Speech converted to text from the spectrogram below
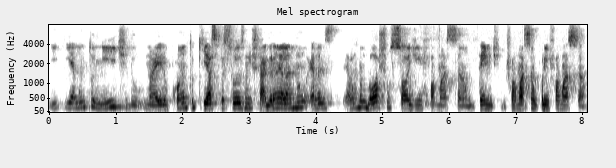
E, e, é muito nítido, Maíra, o quanto que as pessoas no Instagram, elas não, elas, elas não gostam só de informação, entende? Informação por informação.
